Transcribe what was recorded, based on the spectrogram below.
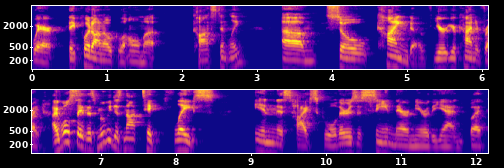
where they put on Oklahoma constantly. Um, so kind of you're you're kind of right. I will say this movie does not take place in this high school. There is a scene there near the end, but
